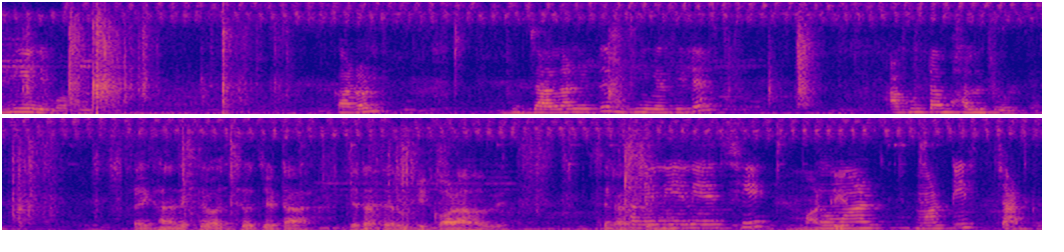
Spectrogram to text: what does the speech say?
ভেঙে নেব কারণ জ্বালানিতে ভেঙে দিলে আগুনটা ভালো জ্বলবে। এখানে দেখতে পাচ্ছ যেটা যেটাতে রুটি করা হবে সেটা এখানে নিয়ে নিয়েছি তোমার মাটির চাটু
